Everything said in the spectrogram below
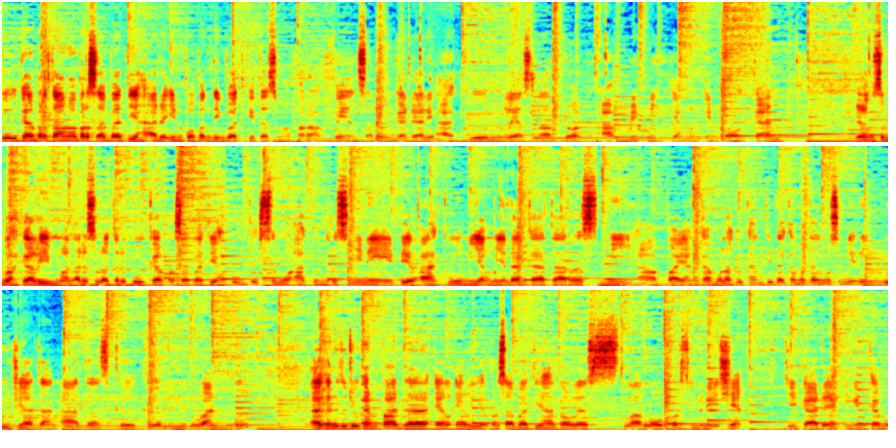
Keunggahan pertama persahabat ya ada info penting buat kita semua para fans. Ada unggahan dari akun leslar.update nih yang menginfokan dalam sebuah kalimat ada surat terbuka persahabat ya untuk semua akun resmi nih Dir akun yang menyandang kata resmi Apa yang kamu lakukan tidak kamu tanggung sendiri. Hujatan atas kekeliruanmu Akan ditujukan pada LL ya persahabat ya atau Leslar Lovers Indonesia jika ada yang ingin kamu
